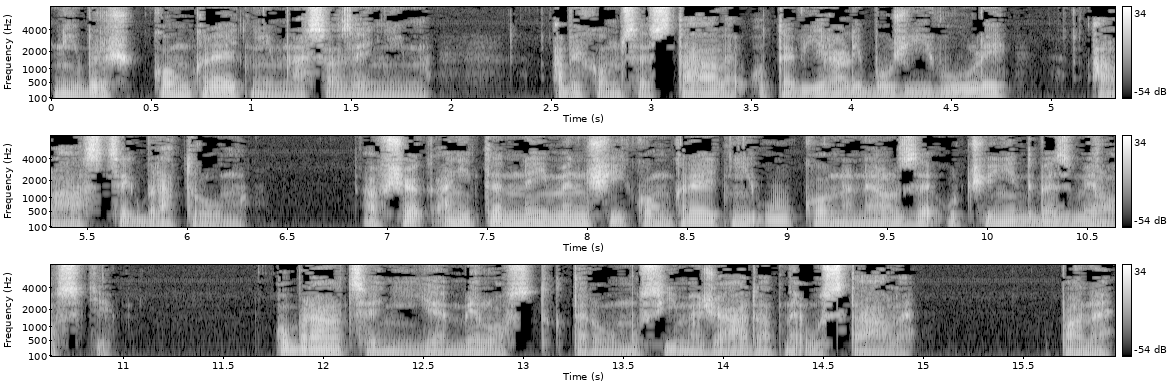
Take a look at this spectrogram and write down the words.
nýbrž konkrétním nasazením, abychom se stále otevírali boží vůli a lásce k bratrům. Avšak ani ten nejmenší konkrétní úkon nelze učinit bez milosti. Obrácení je milost, kterou musíme žádat neustále. Pane,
